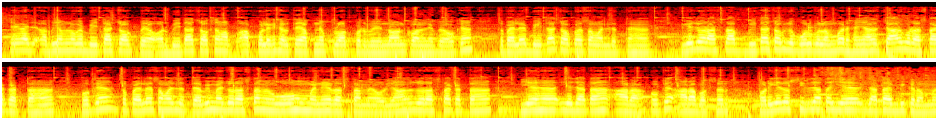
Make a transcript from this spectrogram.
ठीक है अभी हम लोग बीता चौक पे है और बीता चौक से हम आप, आपको लेके चलते हैं अपने प्लॉट पर वृंदावन कॉलोनी पे ओके तो पहले बीता चौक पर समझ लेते हैं। ये जो रास्ता बीता चौक जो गोल गोलंबर है यहाँ से चार गो रास्ता कटता है ओके तो पहले समझ लेते हैं। अभी मैं जो रास्ता में वो हूँ मैंने रास्ता में और यहाँ से जो रास्ता कटता है ये है ये जाता है आरा ओके आरा बक्सर और ये जो सीधे जाता है ये जाता है विक्रम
